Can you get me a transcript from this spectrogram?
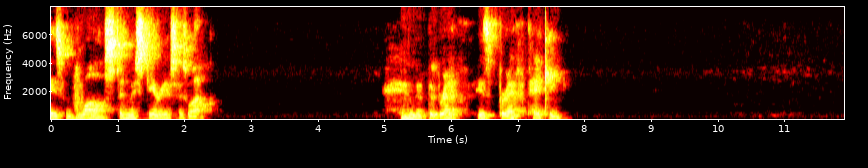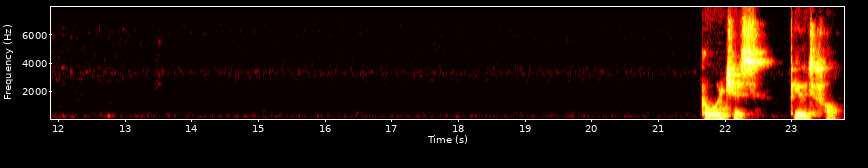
is vast and mysterious as well. And that the breath is breathtaking. Gorgeous, beautiful.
